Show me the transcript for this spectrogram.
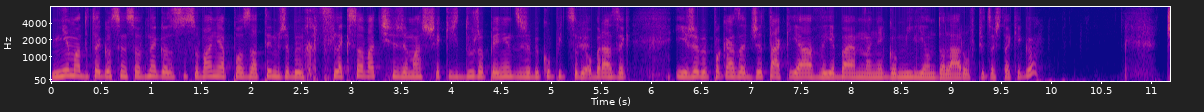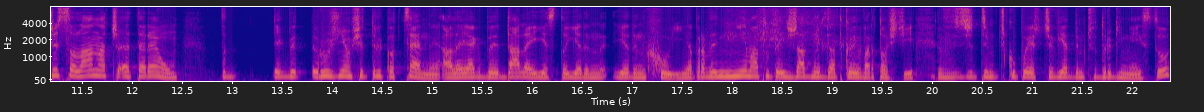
Nie ma do tego sensownego zastosowania poza tym, żeby flexować się, że masz jakieś dużo pieniędzy, żeby kupić sobie obrazek i żeby pokazać, że tak, ja wyjebałem na niego milion dolarów czy coś takiego. Czy Solana, czy Ethereum, jakby różnią się tylko ceny, ale jakby dalej jest to jeden, jeden chuj i naprawdę nie ma tutaj żadnej dodatkowej wartości, w, tym kupujesz czy w jednym, czy w drugim miejscu.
